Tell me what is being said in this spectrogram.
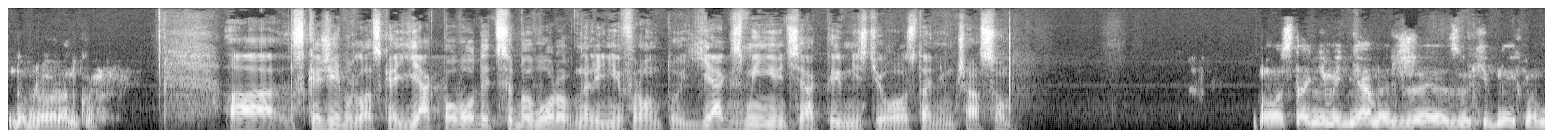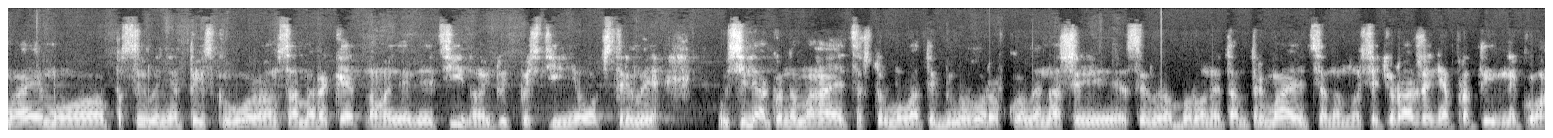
Доброго ранку. А скажіть, будь ласка, як поводить себе ворог на лінії фронту? Як змінюється активність його останнім часом? Ну, останніми днями вже з вихідних ми маємо посилення тиску ворогом, саме ракетного і авіаційного. Йдуть постійні обстріли. Усіляко намагається штурмувати Білогоровку, але наші сили оборони там тримаються, наносять ураження противнику.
